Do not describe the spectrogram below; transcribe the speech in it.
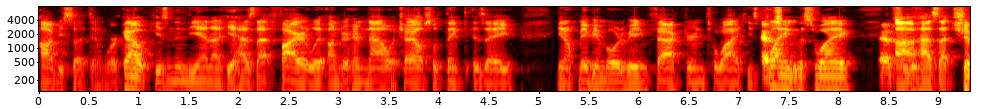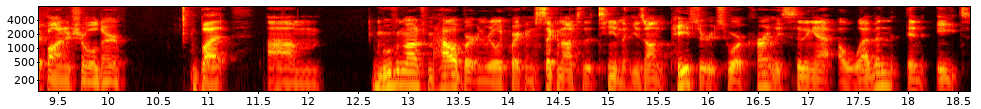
obviously that didn't work out. He's in Indiana. He has that fire lit under him now, which I also think is a you know maybe a motivating factor into why he's Absolutely. playing this way. Uh, has that chip on his shoulder. But um, moving on from Haliburton really quick and sticking on to the team that he's on, the Pacers, who are currently sitting at 11 and 8,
